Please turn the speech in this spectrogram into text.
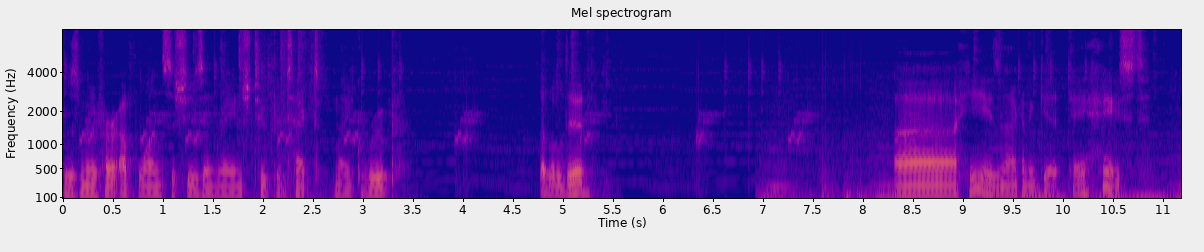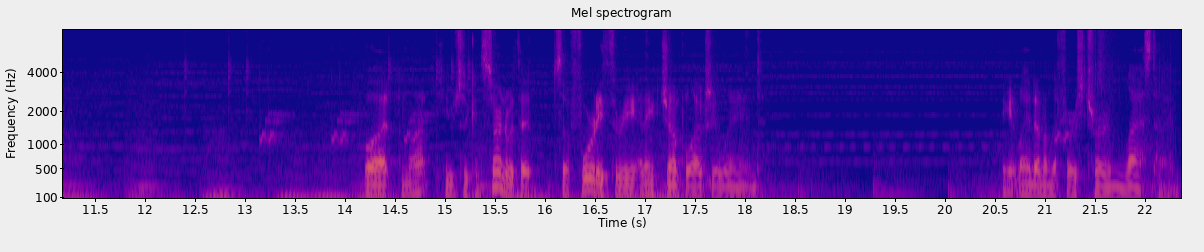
I'll just move her up one so she's in range to protect my group. That little dude. Uh, he is not going to get a haste. But I'm not hugely concerned with it. So 43, I think jump will actually land. I think it landed on the first turn last time.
